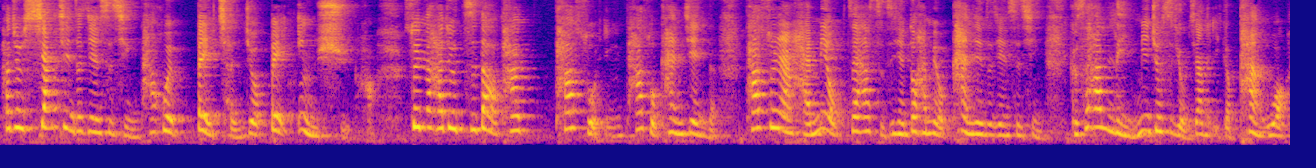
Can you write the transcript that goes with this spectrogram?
他就相信这件事情他会被成就、被应许。哈，所以呢，他就知道他。他所赢，他所看见的，他虽然还没有在他死之前都还没有看见这件事情，可是他里面就是有这样的一个盼望，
